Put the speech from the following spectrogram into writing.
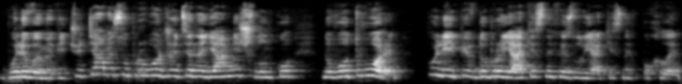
Больовими відчуттями супроводжується наявність шлунку новоутворень, поліпів, доброякісних і злоякісних пухлин.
